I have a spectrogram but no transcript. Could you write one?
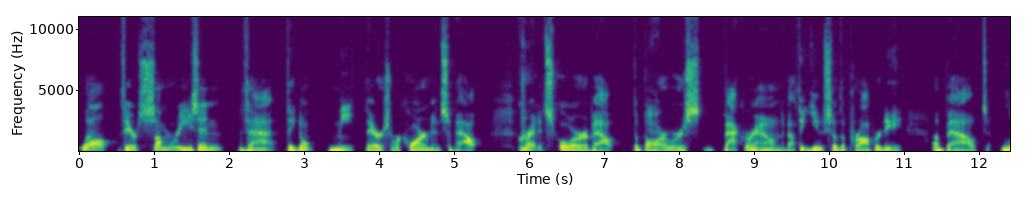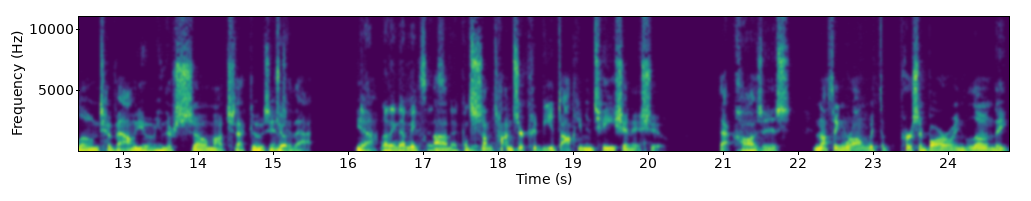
Well, there's some reason that they don't meet their requirements about credit score, about the borrower's yeah. background, about the use of the property, about loan to value. I mean, there's so much that goes into sure. that. Yeah. yeah. I think that makes sense. Um, that sometimes there could be a documentation issue that causes yeah. nothing wrong with the person borrowing the loan. They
